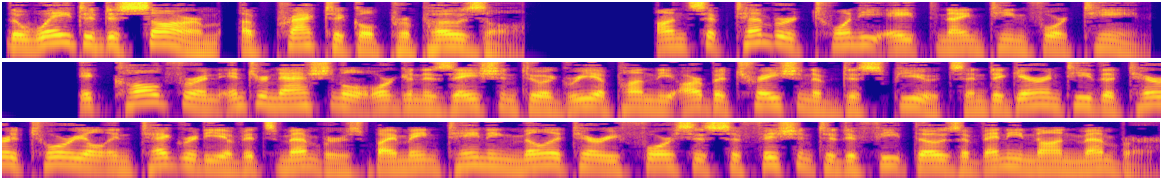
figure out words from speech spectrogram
"'The Way to Disarm, A Practical Proposal' on September 28, 1914. It called for an international organization to agree upon the arbitration of disputes and to guarantee the territorial integrity of its members by maintaining military forces sufficient to defeat those of any non-member.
